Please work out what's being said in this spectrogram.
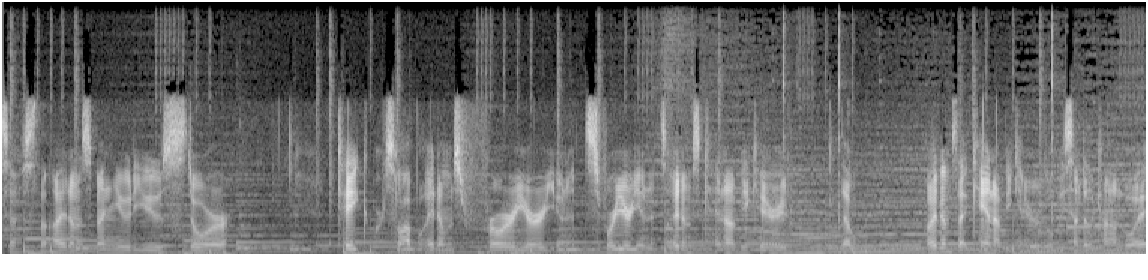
Access the items menu to use store take or swap items for your units. For your units, items cannot be carried. That items that cannot be carried will be sent to the convoy.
